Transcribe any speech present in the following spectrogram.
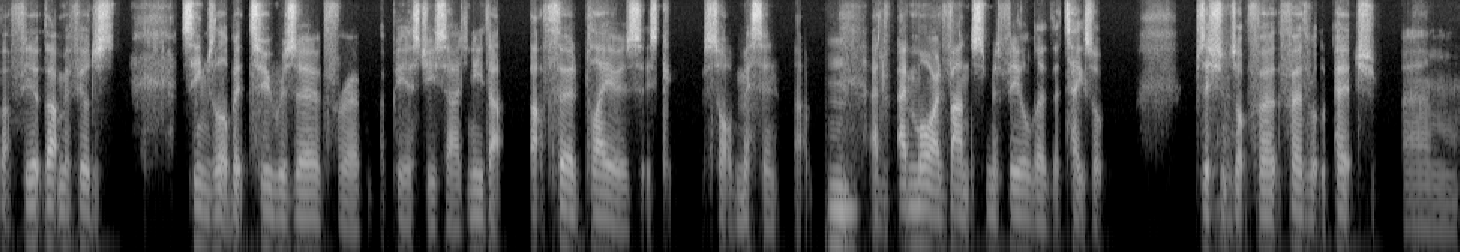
that feel, that midfield just seems a little bit too reserved for a, a PSG side. You need that that third player is, is sort of missing. That Mm. ad, a more advanced midfielder that takes up positions up fur, further up the pitch. Um,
